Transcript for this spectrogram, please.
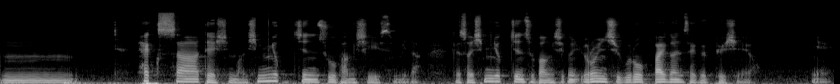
음, 헥사데시멀, 16진수 방식이 있습니다. 그래서 16진수 방식은 이런 식으로 빨간색을 표시해요. 예.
